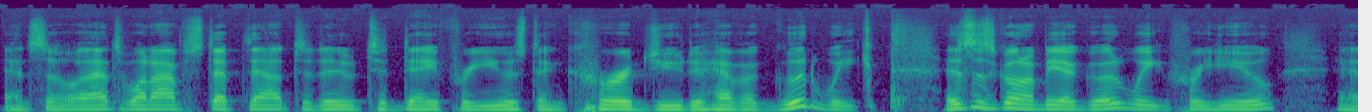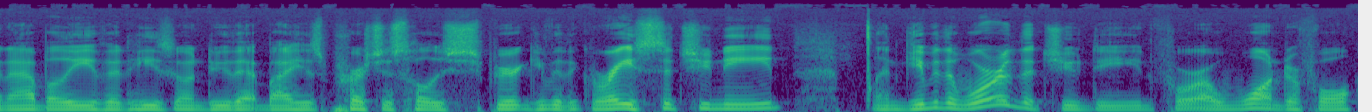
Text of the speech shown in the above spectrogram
And so that's what I've stepped out to do today for you is to encourage you to have a good week. This is going to be a good week for you. And I believe that He's going to do that by His precious Holy Spirit, give you the grace that you need and give you the word that you need for a wonderful,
